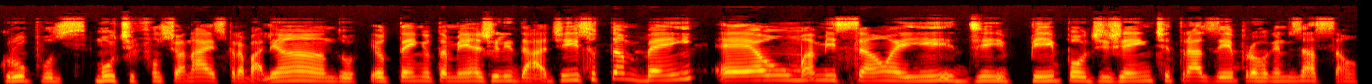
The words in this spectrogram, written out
grupos multifuncionais trabalhando, eu tenho também agilidade. Isso também é uma missão aí de people, de gente trazer para a organização.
